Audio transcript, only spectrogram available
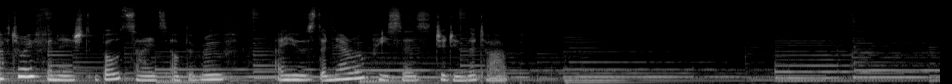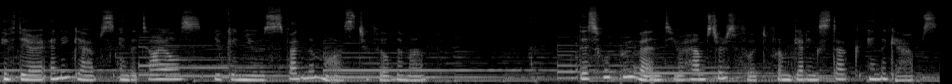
After I finished both sides of the roof, I used the narrow pieces to do the top. If there are any gaps in the tiles, you can use sphagnum moss to fill them up. This will prevent your hamster's foot from getting stuck in the gaps.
